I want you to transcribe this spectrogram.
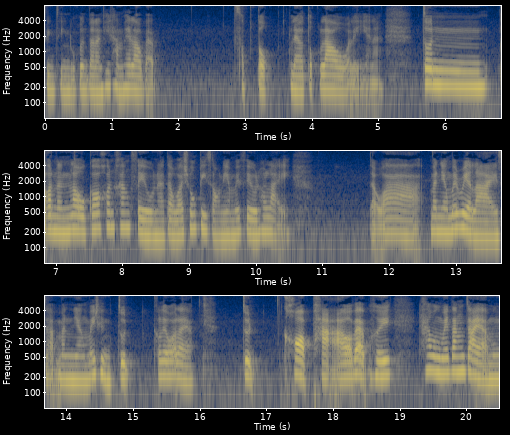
จริง ๆ ทุกคนตอนนั้นที่ทำให้เราแบบสอบตกแล้วตกเล่าอะไรเงี้ยนะจนตอนนั้นเราก็ค่อนข้างเฟลนะ แต่ว่าช่วงปีสองเนี่ยยังไม่เฟลเท่าไหร่ แต่ว่ามันยังไม่ realize อะมันยังไม่ถึงจุดเขาเรียกว่าอะไรอะจุดขอบผาว่าแบบเฮ้ย ถ้ามึงไม่ตั้งใจอะมึง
